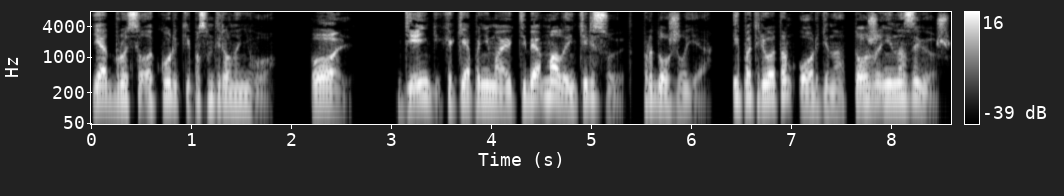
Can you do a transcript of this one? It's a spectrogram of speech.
Я отбросил окурок и посмотрел на него. Поль, деньги, как я понимаю, тебя мало интересуют, продолжил я. И патриотом ордена тоже не назовешь.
